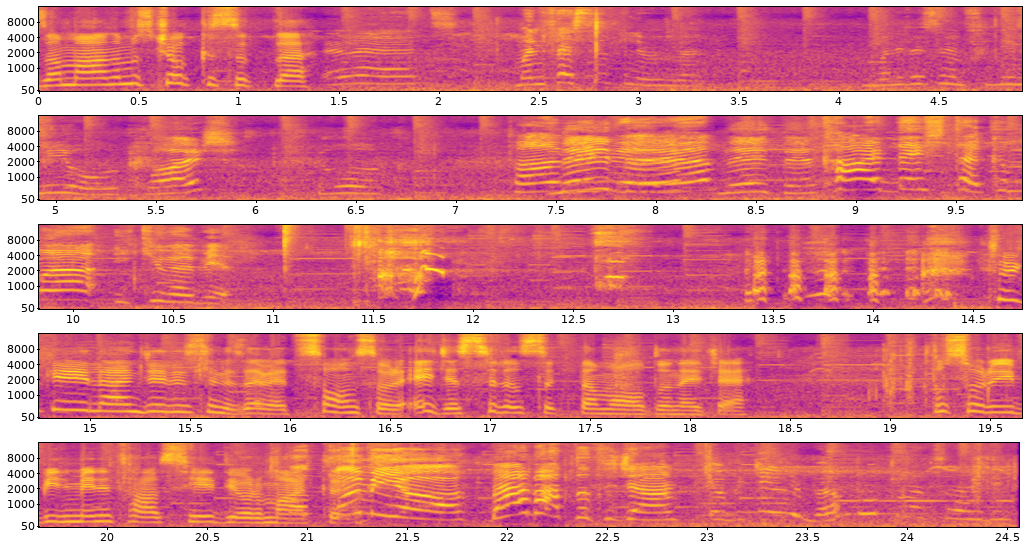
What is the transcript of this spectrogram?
Zamanımız çok kısıtlı. Evet. Manifesto filmi mi? Manifestin filmi yok. Var. Yok. Tamam Neydi? bilmiyorum. Neydi? Kardeş takımı 2 ve 1. Çok eğlencelisiniz. Evet son soru. Ece sırılsıklam oldun Ece. Bu soruyu bilmeni tavsiye ediyorum artık. Patlamıyor. Ben patlatacağım. Ya bir kere ben patlatsaydım.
